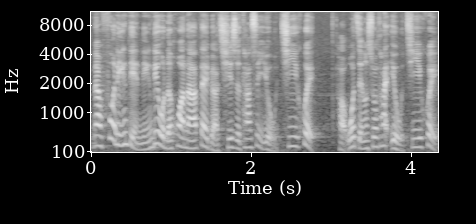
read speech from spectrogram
那负零点零六的话呢，代表其实它是有机会，好，我只能说它有机会，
